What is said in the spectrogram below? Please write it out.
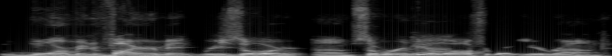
warm environment resort. Um, so we're gonna be able to offer that year round.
